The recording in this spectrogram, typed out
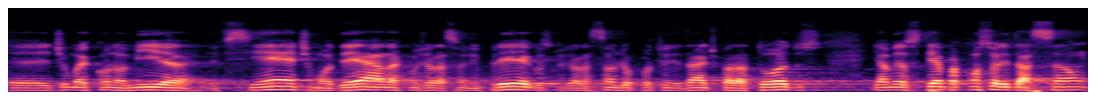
eh, de uma economia eficiente, moderna, com geração de empregos, com geração de oportunidade para todos, e, ao mesmo tempo, a consolidação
